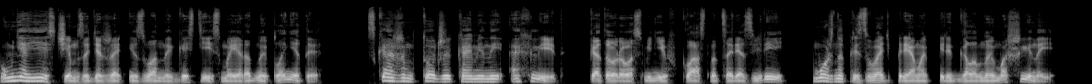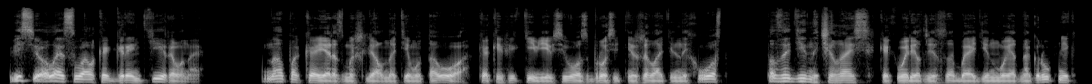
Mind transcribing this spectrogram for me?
у меня есть чем задержать незваных гостей с моей родной планеты. Скажем, тот же каменный Ахлит, которого, сменив класс на царя зверей, можно призвать прямо перед головной машиной, Веселая свалка гарантирована. Но пока я размышлял на тему того, как эффективнее всего сбросить нежелательный хвост, позади началась, как выразился бы один мой одногруппник,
